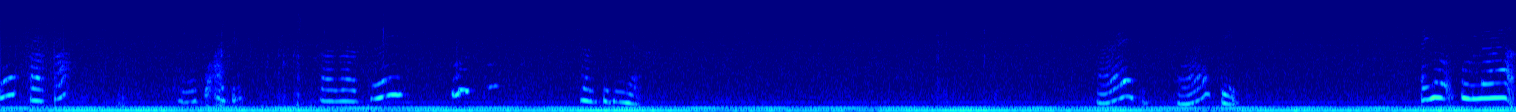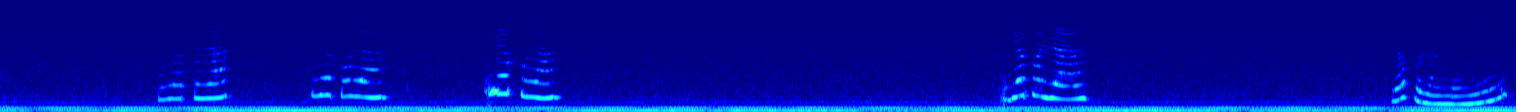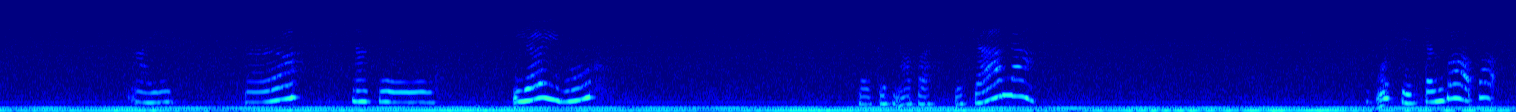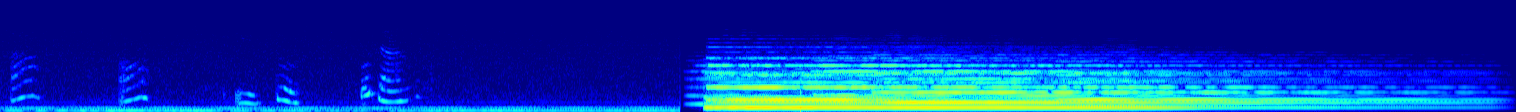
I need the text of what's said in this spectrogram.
aku kakak aku adik kakakku itu sampingnya hai hai ayo pulang. Iya pulang. Iya pulang. Iya pulang pulang. Ayo pulang nih. Ayo. Ah, aku. Iya ibu. Di sana? Bapak. Ah, oh, itu.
